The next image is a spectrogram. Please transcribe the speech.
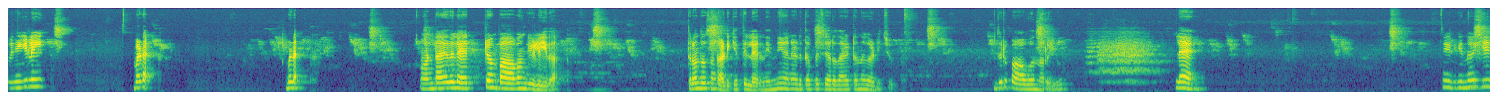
കുഞ്ഞിക്കിളി ഇവിടെ ഇവിടെ ഉണ്ടായതിൽ ഏറ്റവും പാവം കിളി ഇതാ. ഇത്രയും ദിവസം കടിക്കത്തില്ലായിരുന്നു. ഇന്ന് ഞാൻ എടുത്തപ്പോൾ ചെറുതായിട്ടൊന്ന് കടിച്ചു. ഇതൊരു പാവമെന്നറിയൂ? അല്ലേ? ഇരിക്കുന്ന നോക്കിയേ.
